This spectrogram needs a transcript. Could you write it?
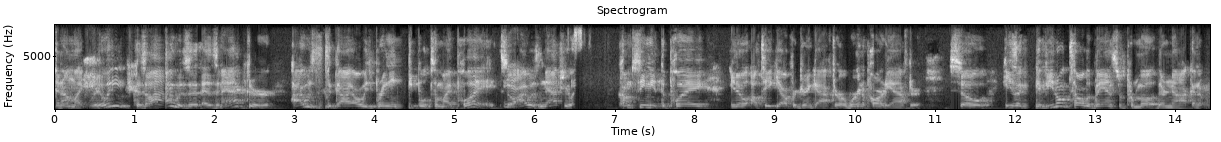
And I'm like, really? Because I was, as an actor, I was the guy always bringing people to my play. So yeah. I was naturally like, come see me at the play. You know, I'll take you out for a drink after, or we're going to party after. So he's like, if you don't tell the bands to promote, they're not going to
